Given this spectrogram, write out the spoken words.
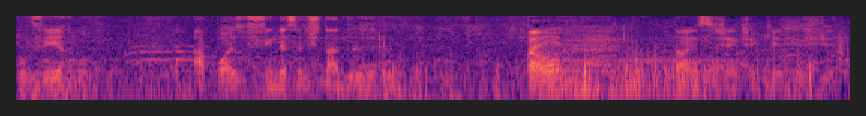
governo após o fim dessa ditadura. Então, então é isso gente aqui, a gente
